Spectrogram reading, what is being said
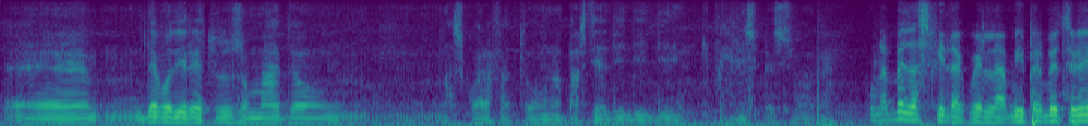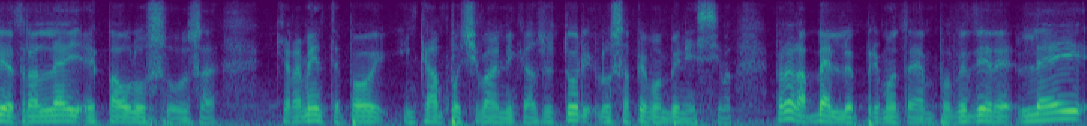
Eh, devo dire tutto sommato la squadra ha fatto una partita di, di, di, di, spessore. Una bella sfida quella, mi permetto di dire, tra lei e Paolo Sosa. Chiaramente poi in campo ci vanno i calciatori, lo sappiamo benissimo, però era bello il primo tempo vedere lei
